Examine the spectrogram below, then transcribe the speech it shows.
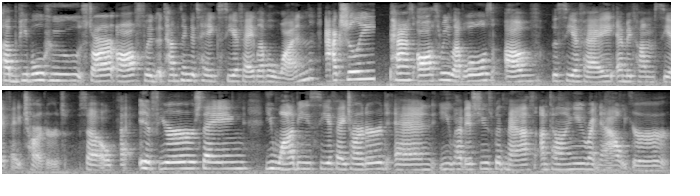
of the people who start off with attempting to take CFA level one actually pass all three levels of the CFA and become CFA chartered. So, uh, if you're saying you want to be CFA chartered and you have issues with math, I'm telling you right now, you're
